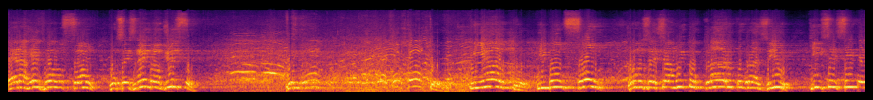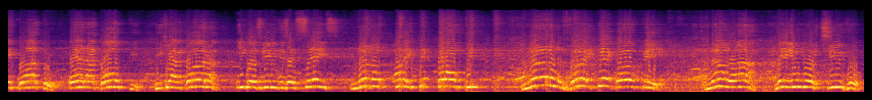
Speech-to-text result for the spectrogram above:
era revolução. Vocês lembram disso? Portanto, em alto e bom som, vamos deixar muito claro para o Brasil que em 64 era golpe e que agora, em 2016, não vai ter golpe. Não vai ter golpe. Não há nenhum motivo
